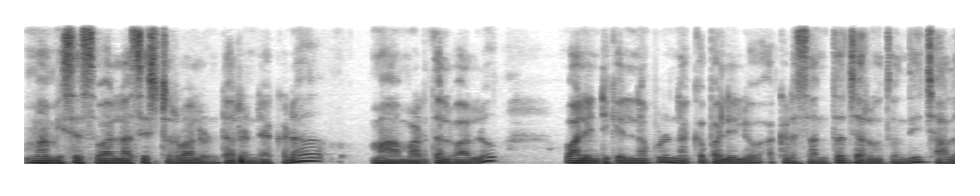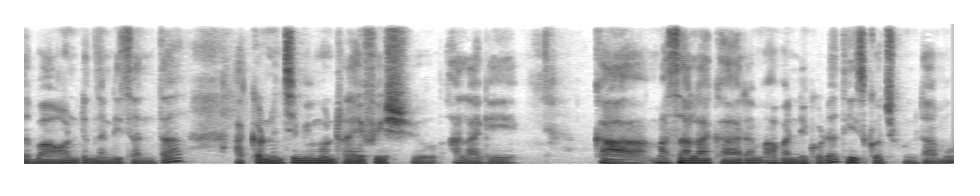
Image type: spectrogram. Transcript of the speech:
మా మిస్సెస్ వాళ్ళ సిస్టర్ వాళ్ళు ఉంటారండి అక్కడ. మా మడతల వాళ్ళు. వాళ్ళ ఇంటికి వెళ్ళినప్పుడు నక్కపల్లిలో అక్కడ సంత జరుగుతుంది. చాలా బాగుంటుందండి సంత. అక్కడి నుంచి మేము డ్రై ఫిష్ అలాగే కా మసాలా కారం అవన్నీ కూడా తీసుకొచ్చుకుంటాము.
